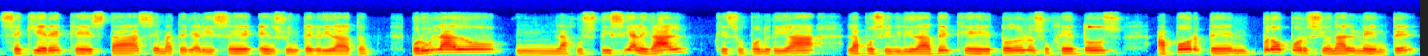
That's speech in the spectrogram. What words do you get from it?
se quiere que ésta se materialice en su integridad. Por un lado, mm, la justicia legal, que supondría la posibilidad de que todos los sujetos aporten proporcionalmente,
